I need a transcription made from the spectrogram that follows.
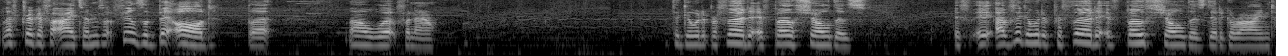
Left trigger for items. That feels a bit odd, but that'll work for now I think I would have preferred it if both shoulders... If it, I think I would have preferred it if both shoulders did a grind.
